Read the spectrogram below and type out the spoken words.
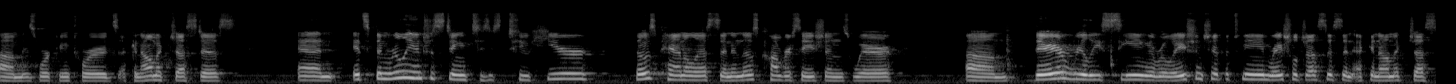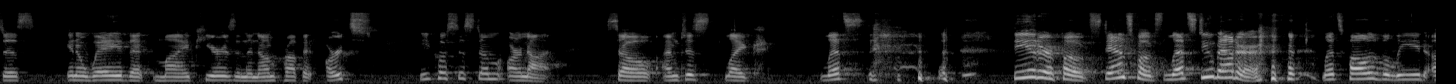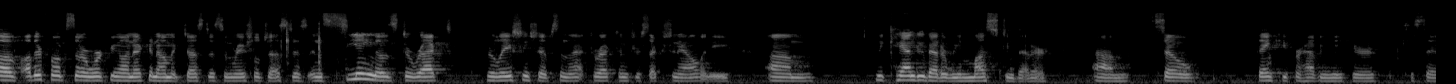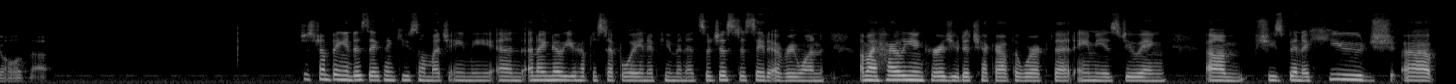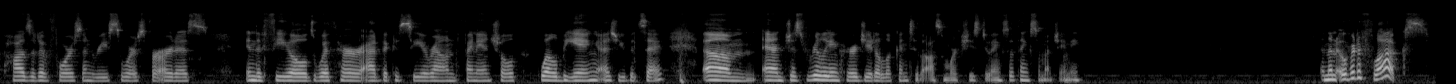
um, is working towards economic justice. And it's been really interesting to, to hear those panelists and in those conversations where um, they're really seeing the relationship between racial justice and economic justice in a way that my peers in the nonprofit arts ecosystem are not. So I'm just like, let's theater folks, dance folks, let's do better. let's follow the lead of other folks that are working on economic justice and racial justice and seeing those direct relationships and that direct intersectionality. Um, we can do better, we must do better. Um, so thank you for having me here to say all of that just jumping in to say thank you so much, Amy. And and I know you have to step away in a few minutes. So just to say to everyone, um, I highly encourage you to check out the work that Amy is doing Um, she's been a huge uh, positive force and resource for artists in the field with her advocacy around financial well-being, as you would say, um, and just really encourage you to look into the awesome work she's doing. So thanks so much, Amy. And then over to Flux.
